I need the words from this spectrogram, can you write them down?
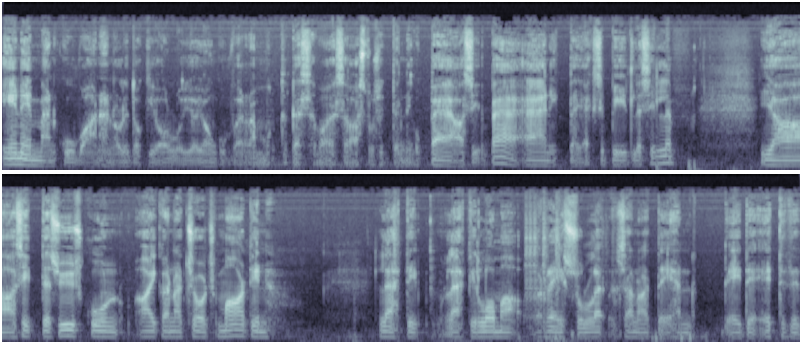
enemmän kuvaan. Hän oli toki ollut jo jonkun verran, mutta tässä vaiheessa astui sitten niin kuin pääasi, päääänittäjäksi Beatlesille. Ja sitten syyskuun aikana George Martin lähti, lähti lomareissulle, sanoi, että ei hän, ei te, ette te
